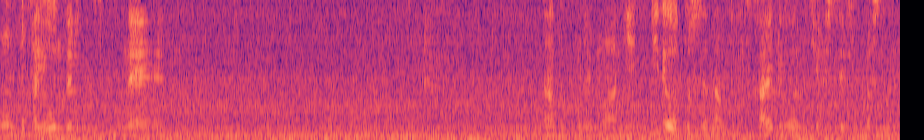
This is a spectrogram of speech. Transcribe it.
本とか読んでるんですけどねなんかこれまあ業としてなんか使えるような気がしてきましたね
